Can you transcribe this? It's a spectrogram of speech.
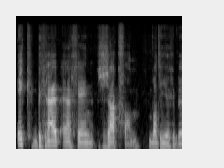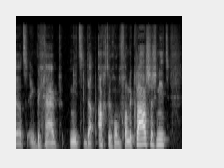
ik begrijp er geen zak van wat hier gebeurt. Ik begrijp niet de achtergrond van de classes niet.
